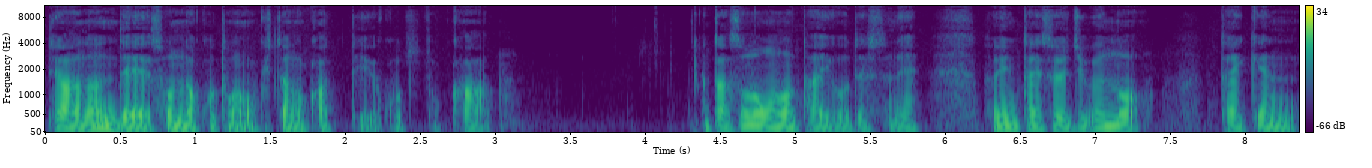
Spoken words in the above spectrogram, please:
じゃあなんでそんなことが起きたのかっていうこととかあとはその後の対応ですねそれに対する自分の体験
